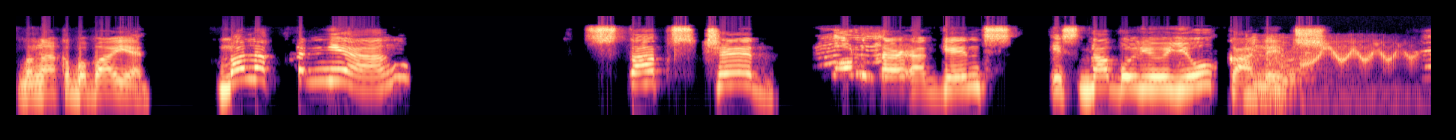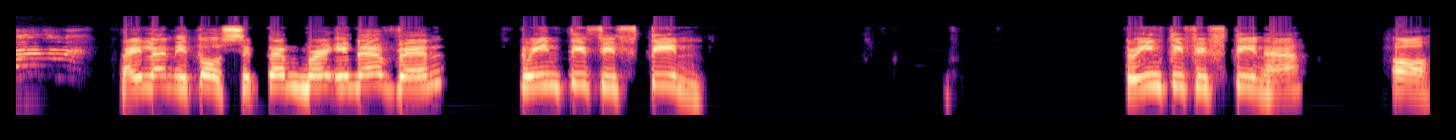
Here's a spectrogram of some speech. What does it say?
Mga kababayan. Malacanang stops CHED order against SWU College. Kailan ito? September 11, 2015. 2015 ha? Oh,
